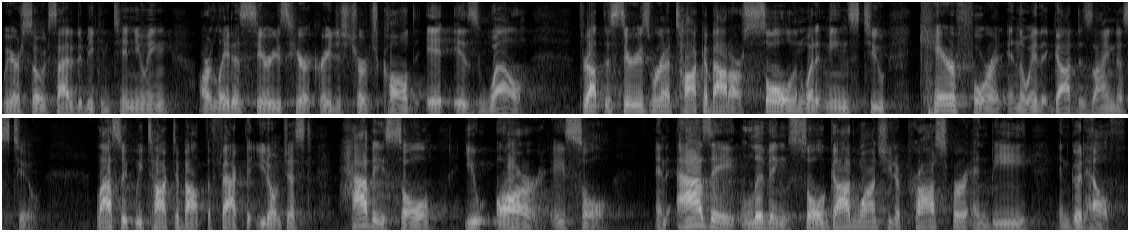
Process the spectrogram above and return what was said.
We are so excited to be continuing our latest series here at Courageous Church called It Is Well. Throughout this series, we're going to talk about our soul and what it means to care for it in the way that God designed us to. Last week, we talked about the fact that you don't just have a soul, you are a soul. And as a living soul, God wants you to prosper and be in good health.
